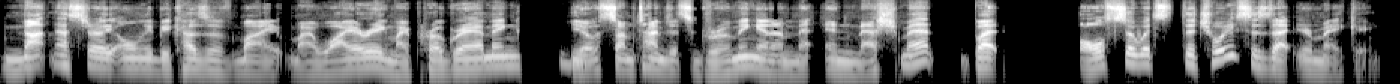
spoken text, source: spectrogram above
not necessarily only because of my my wiring, my programming. You know, mm-hmm. sometimes it's grooming and enmeshment, but also it's the choices that you're making.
